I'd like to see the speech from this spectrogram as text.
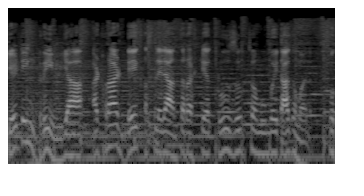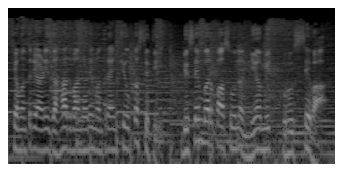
गेटिंग ड्रीम या अठरा डेक असलेल्या आंतरराष्ट्रीय क्रूजचं मुंबईत आगमन. मुख्यमंत्री आणि जहाज बांधणी मंत्र्यांची उपस्थिती. डिसेंबरपासून नियमित क्रूज सेवा.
